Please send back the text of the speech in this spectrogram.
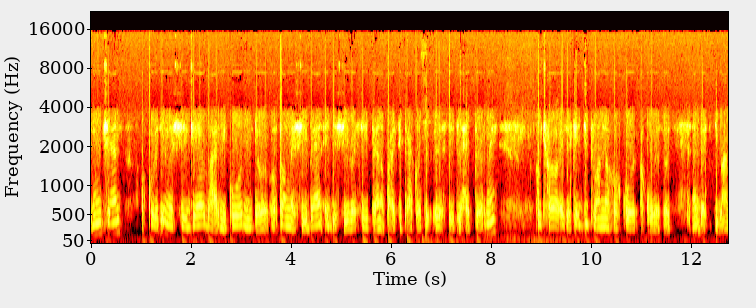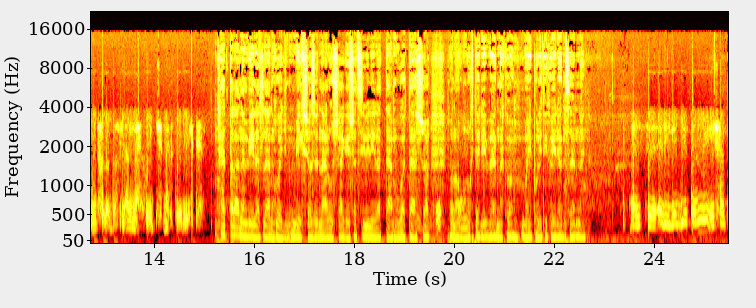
nincsen, akkor az önösséggel bármikor, mint a, a tanmesében, egyesével szépen a pálcikákat szét lehet törni. Hogyha ezek együtt vannak, akkor, akkor ez az ember kívánó feladat lenne, hogy megtörjék. Hát talán nem véletlen, hogy mégse az önállóság és a civil élet támogatása van a terében ennek a mai politikai rendszernek. Ez elég egyértelmű, és hát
